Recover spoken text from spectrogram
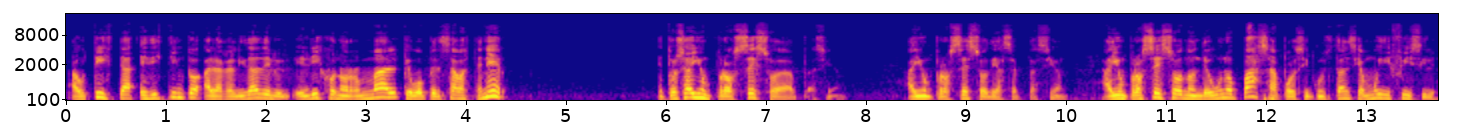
autista es distinto a la realidad del hijo normal que vos pensabas tener. Entonces hay un proceso de adaptación, hay un proceso de aceptación. Hay un proceso donde uno pasa por circunstancias muy difíciles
